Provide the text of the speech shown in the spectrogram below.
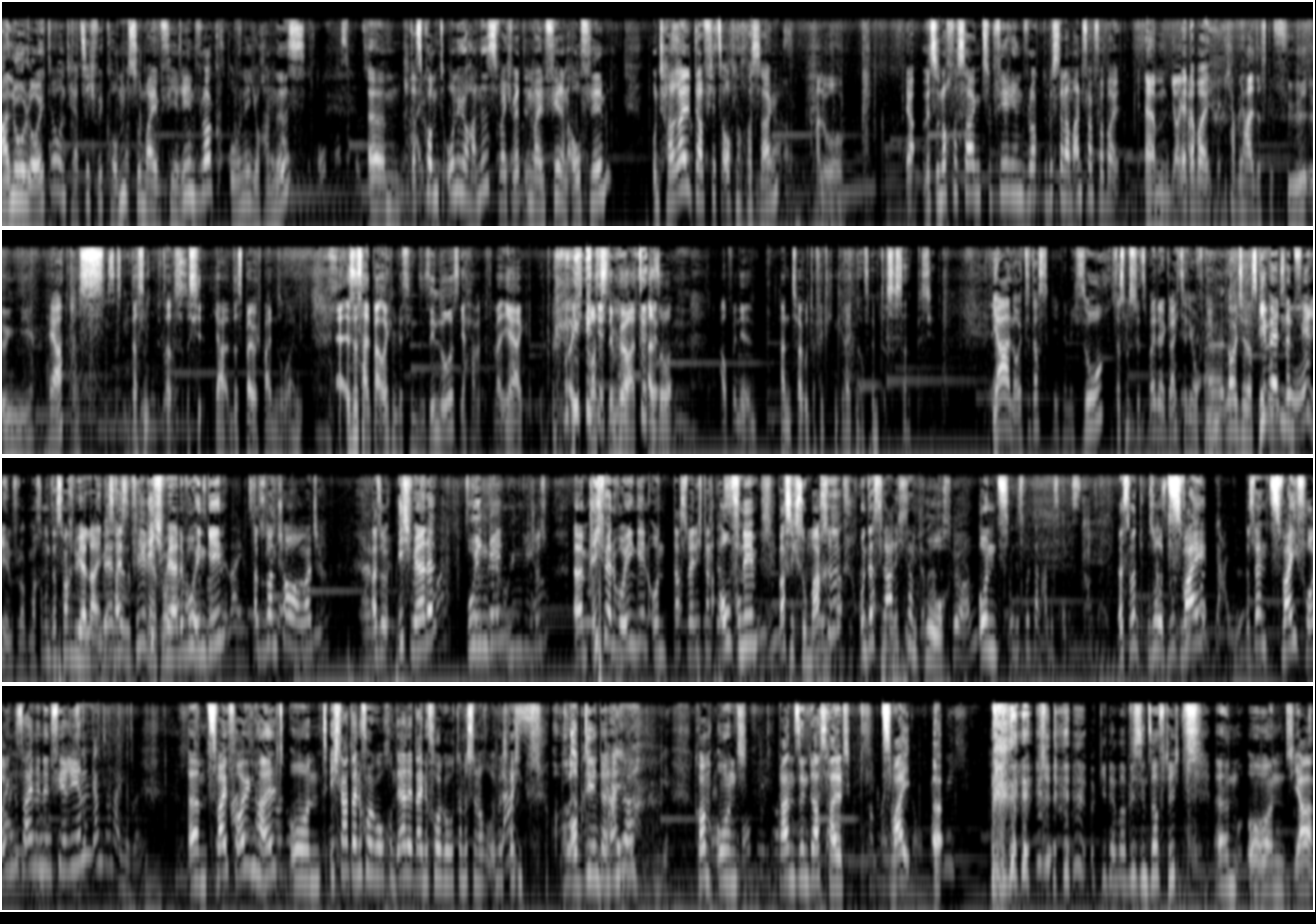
Hallo Leute und herzlich willkommen zu meinem Ferienvlog ohne Johannes. Ähm, das kommt ohne Johannes, weil ich werde in meinen Ferien aufnehmen. Und Harald darf jetzt auch noch was sagen. Hallo. Ja, willst du noch was sagen zum Ferienvlog? Du bist dann am Anfang vorbei. Ähm, ja, ich Äh, dabei. Hab, ich habe halt das Gefühl irgendwie, Ja. dass das, das, ist ja, das ist bei euch beiden so eigentlich. Äh, es ist halt bei euch ein bisschen sinnlos, ihr habt, weil ihr euch trotzdem hört. Also auch wenn ihr an zwei unterschiedlichen Geräten aufnimmt, das ist dann ein bisschen. Ja, Leute, das geht nämlich so. Das müsst ihr jetzt beide gleichzeitig aufnehmen. Äh, Leute, das Wir geht werden nämlich einen so. Ferienvlog machen und das machen wir allein. Wir Das heißt, ich werde machen, wohin wir gehen. Also dann schau, Harald. Also ich werde wohin gehen. Tschüss. Ähm, ich werde wohin gehen und das werde ich dann aufnehmen, was ich so mache und das lade ich dann hoch. Und Und es wird dann alles extra sein. es wird so zwei, das werden zwei Folgen sein in den Ferien. Ganz alleine sein. Ähm, zwei Folgen halt und ich lade eine Folge hoch und er lädt eine Folge hoch. Da müssen wir noch besprechen, ob die hintereinander kommen und dann sind das halt zwei. Nicht. Okay, der war ein bisschen saftig. Ähm, und ja.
